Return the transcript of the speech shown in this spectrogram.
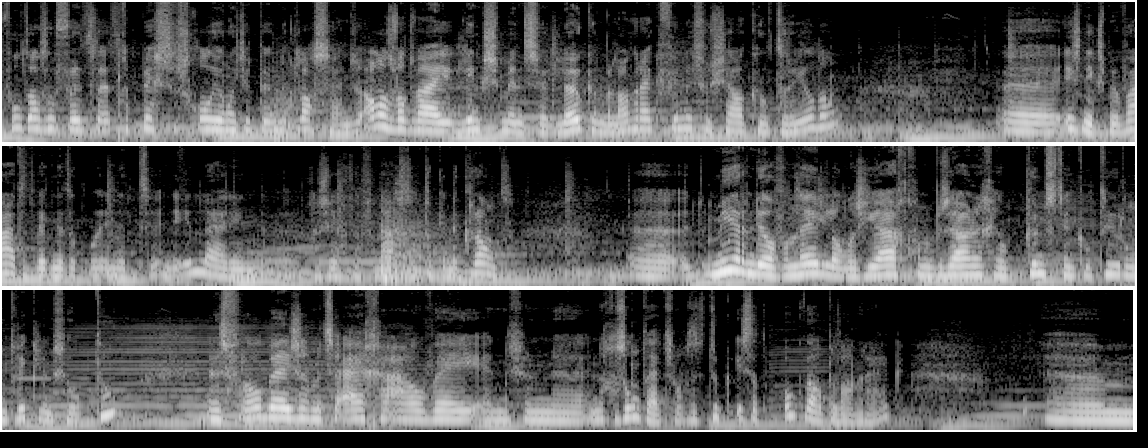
voelt alsof we het, het gepeste schooljongetje in de klas zijn. Dus alles wat wij linkse mensen leuk en belangrijk vinden, sociaal-cultureel dan, eh, is niks meer waard. Het werd net ook wel in, het, in de inleiding eh, gezegd en vandaag stond ook in de krant. Het merendeel van Nederlanders juicht gewoon een bezuiniging op kunst- en cultuurontwikkelingshulp toe. En is vooral bezig met zijn eigen AOW en, zijn, en de gezondheidszorg. Dus natuurlijk is dat ook wel belangrijk. Ehm,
